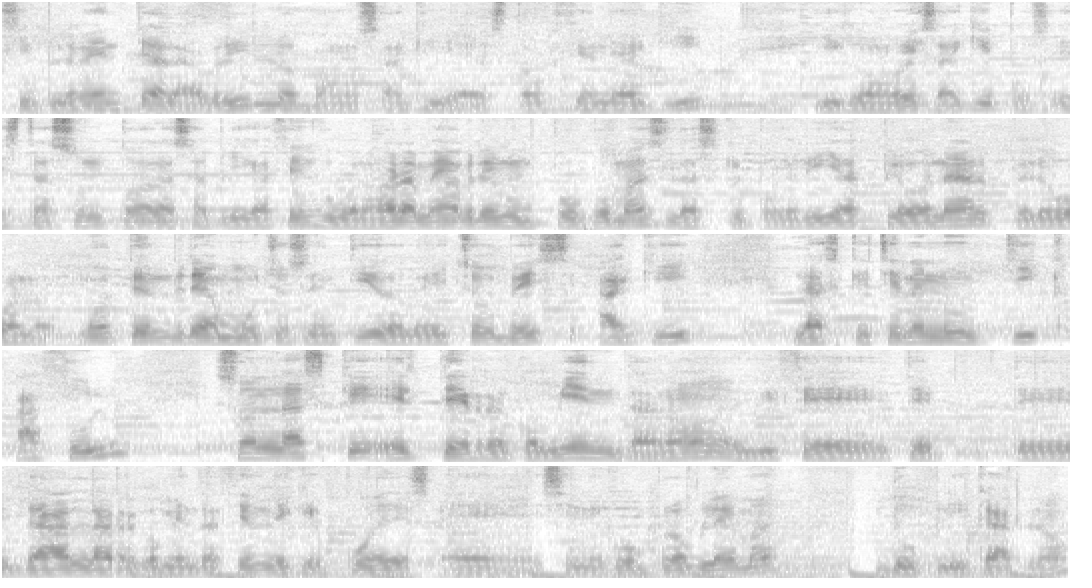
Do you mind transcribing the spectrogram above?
simplemente al abrirlo vamos aquí a esta opción de aquí. Y como veis aquí pues estas son todas las aplicaciones. Bueno ahora me abren un poco más las que podría clonar pero bueno no tendría mucho sentido. De hecho veis aquí las que tienen un tick azul son las que él te recomienda no dice te, da la recomendación de que puedes eh, sin ningún problema duplicar no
